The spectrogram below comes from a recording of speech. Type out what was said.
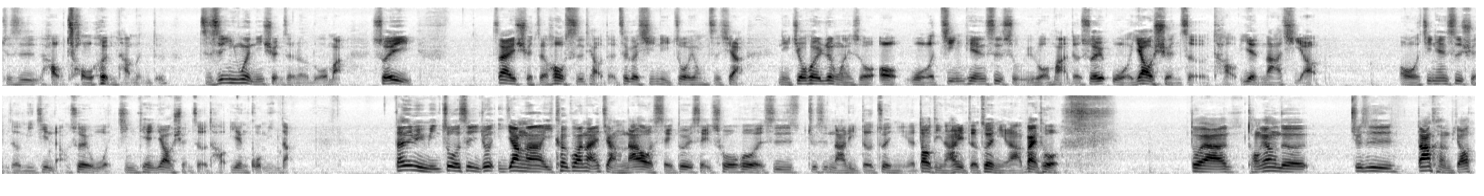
就是好仇恨他们的？只是因为你选择了罗马，所以在选择后失调的这个心理作用之下，你就会认为说，哦，我今天是属于罗马的，所以我要选择讨厌拉齐奥。哦，今天是选择民进党，所以我今天要选择讨厌国民党。但是明明做的事情就一样啊，以客观来讲，哪有谁对谁错，或者是就是哪里得罪你了？到底哪里得罪你啦？拜托。对啊，同样的，就是大家可能比较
